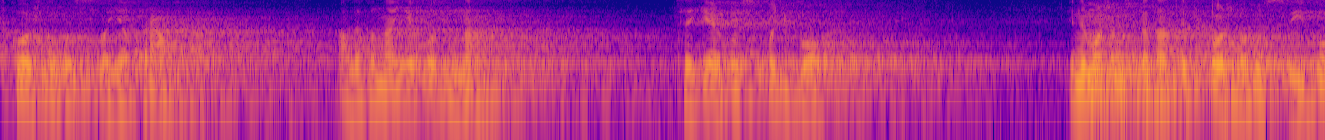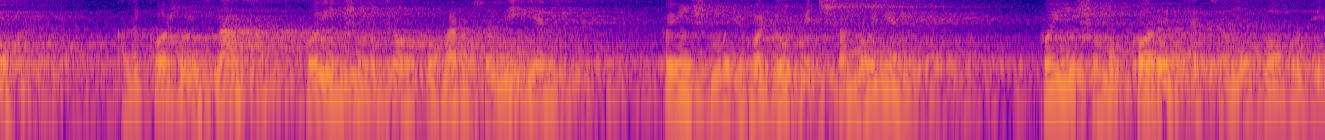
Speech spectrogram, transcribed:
в кожного своя правда, але вона є одна. Це є Господь Бог. І не можемо сказати в кожного свій Бог, але кожен з нас по-іншому цього Бога розуміє, по-іншому його любить, шанує, по-іншому кориться цьому Богові.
